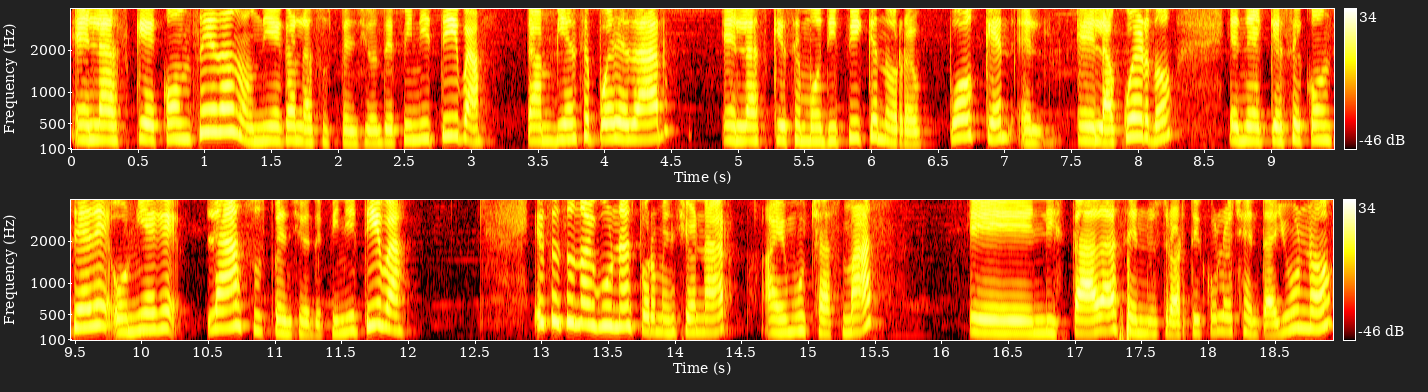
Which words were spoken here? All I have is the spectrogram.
en las que concedan o niegan la suspensión definitiva también se puede dar en las que se modifiquen o revoquen el, acuerdo en el que se concede o niegue la suspensión definitiva. Estas son algunas por mencionar, hay muchas más eh, listadas en nuestro artículo 81.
